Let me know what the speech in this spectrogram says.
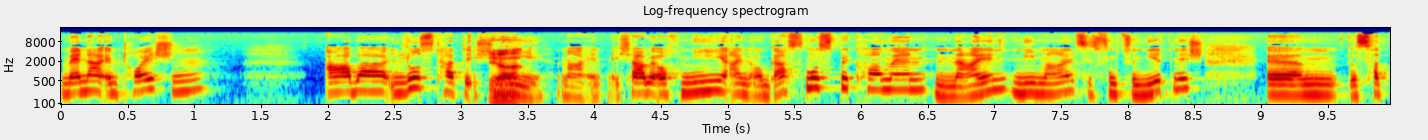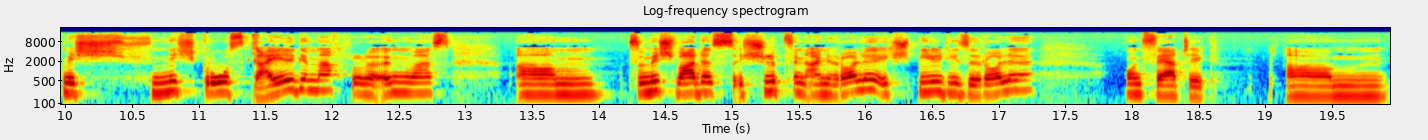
Männer enttäuschen. Aber Lust hatte ich Ja. nie. Nein. Ich habe auch nie einen Orgasmus bekommen. Nein, niemals. Das funktioniert nicht. Ähm, das hat mich nicht groß geil gemacht oder irgendwas. Ähm, für mich war das, ich schlüpfe in eine Rolle, ich spiele diese Rolle und fertig. Ähm,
